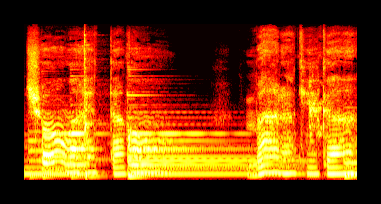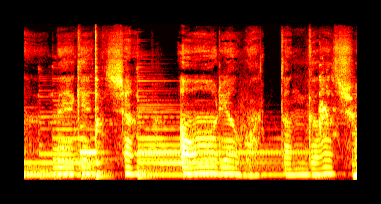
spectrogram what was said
좋아했다고 말하기가 내게 참 어려웠던 거죠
